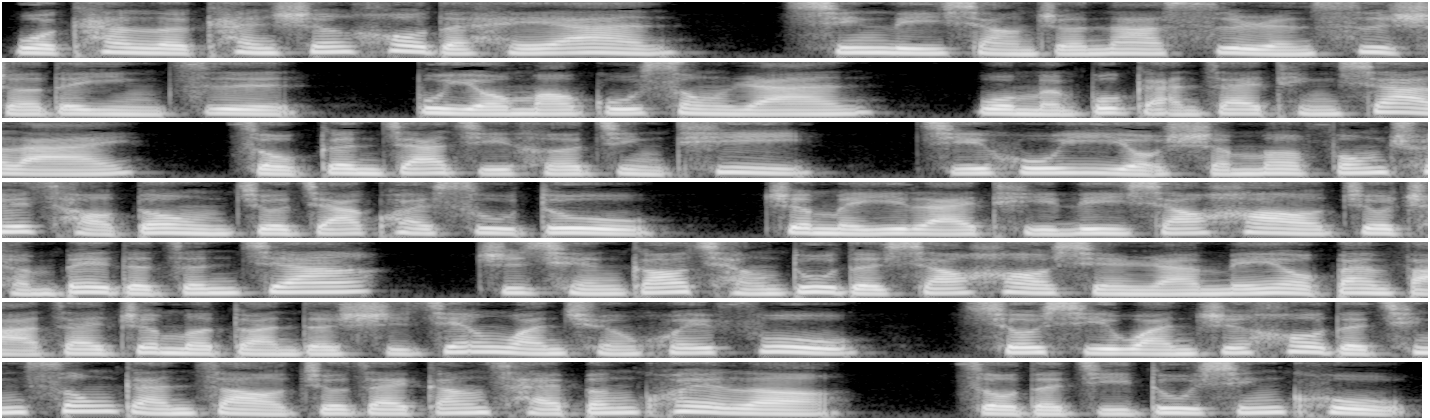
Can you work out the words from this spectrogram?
我看了看身后的黑暗，心里想着那似人似蛇的影子，不由毛骨悚然。我们不敢再停下来，走更加集合警惕，几乎一有什么风吹草动就加快速度。这么一来，体力消耗就成倍的增加。之前高强度的消耗显然没有办法在这么短的时间完全恢复。休息完之后的轻松感早就在刚才崩溃了，走得极度辛苦。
